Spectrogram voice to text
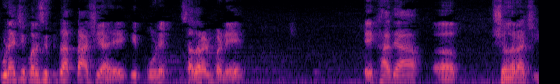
पुण्याची परिस्थिती तर आता अशी आहे की पुणे साधारणपणे एखाद्या शहराची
